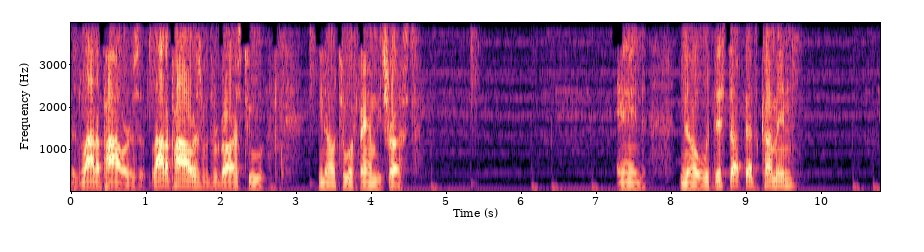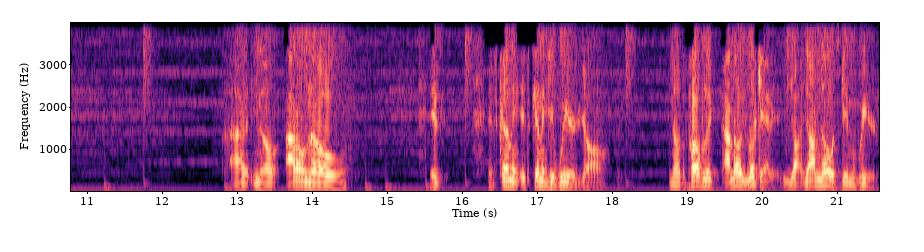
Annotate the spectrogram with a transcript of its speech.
There's a lot of powers, a lot of powers with regards to, you know, to a family trust. And, you know, with this stuff that's coming, I you know I don't know. It's it's gonna it's gonna get weird, y'all. You know the public. I know. Look at it. Y'all, y'all know it's getting weird.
